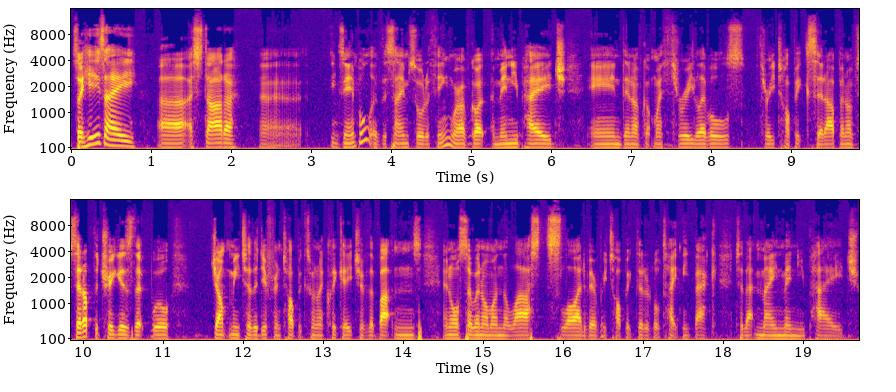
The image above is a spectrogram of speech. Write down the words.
So here's a, uh, a starter uh, example of the same sort of thing where I've got a menu page and then I've got my three levels three topics set up and I've set up the triggers that will jump me to the different topics when I click each of the buttons and also when I'm on the last slide of every topic that it'll take me back to that main menu page.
